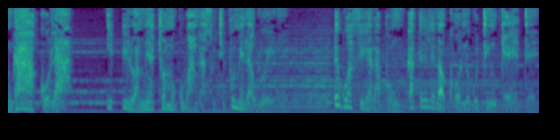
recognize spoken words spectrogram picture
ngagula impilo wami yathoma ukuba ngasuthi iphume elawulweni bekwafika lapho ngikateleleka khona ukuthi ngikhethe.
